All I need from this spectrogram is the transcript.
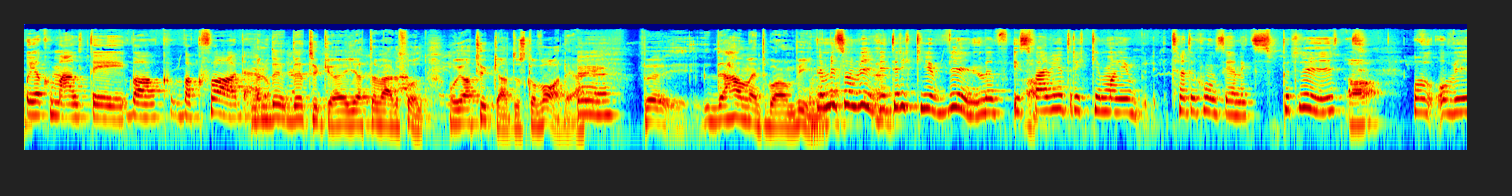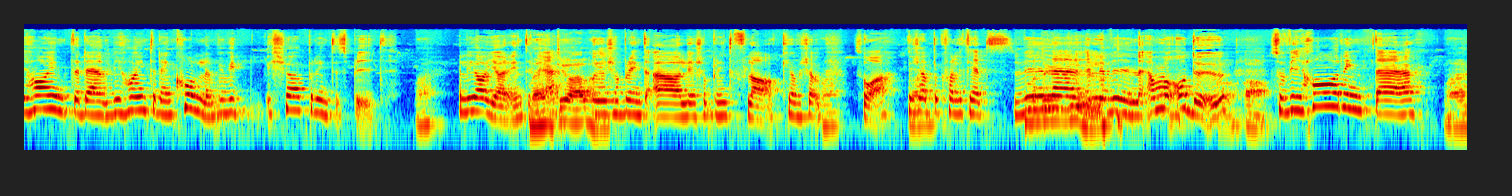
Och jag kommer alltid vara, vara kvar där. Men det, det tycker jag är jättevärdefullt. Och jag tycker att du ska vara det. För det handlar inte bara om vin. Nej, men som vi, vi dricker ju vin, men i Sverige dricker man ju traditionsenligt sprit. Ja. Och, och vi, har inte den, vi har inte den kollen. Vi, vi, köper inte sprit. Nej. Eller jag gör inte Nej, det. inte jag och jag köper inte öl, jag köper inte flak. Jag köper, så. Jag köper kvalitetsviner eller viner. Ja, men, och du. Ja. Så vi har inte... Nej.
